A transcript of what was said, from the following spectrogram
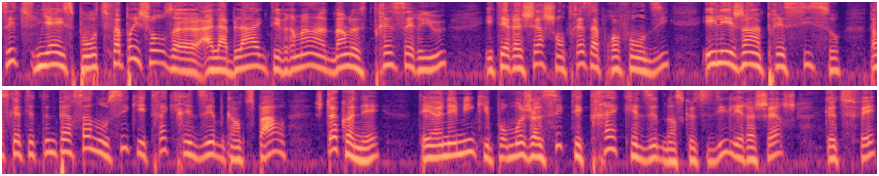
Tu sais, tu niaises pas, tu fais pas les choses euh, à la blague, tu es vraiment dans le très sérieux et tes recherches sont très approfondies et les gens apprécient ça. Parce que tu es une personne aussi qui est très crédible quand tu parles. Je te connais. Tu es un ami qui, pour moi, je le sais que tu es très crédible dans ce que tu dis, les recherches que tu fais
